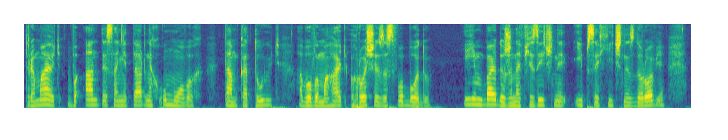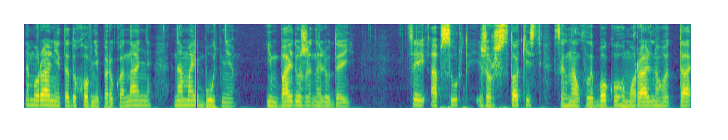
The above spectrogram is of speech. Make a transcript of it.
тримають в антисанітарних умовах, там катують або вимагають гроші за свободу. І їм байдуже на фізичне і психічне здоров'я, на моральні та духовні переконання, на майбутнє, їм байдуже на людей. Цей абсурд і жорстокість сигнал глибокого морального та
